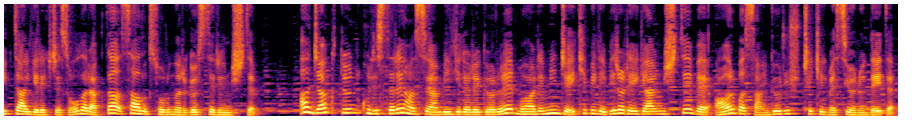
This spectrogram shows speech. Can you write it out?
İptal gerekçesi olarak da sağlık sorunları gösterilmişti. Ancak dün kulislere yansıyan bilgilere göre Muharrem İnce ekibiyle bir araya gelmişti ve ağır basan görüş çekilmesi yönündeydi.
